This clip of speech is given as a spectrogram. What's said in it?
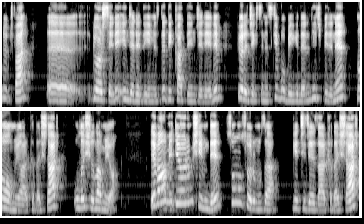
Lütfen e, görseli incelediğimizde dikkatli inceleyelim. Göreceksiniz ki bu bilgilerin hiçbirine ne olmuyor arkadaşlar? Ulaşılamıyor. Devam ediyorum şimdi. Son sorumuza geçeceğiz arkadaşlar.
